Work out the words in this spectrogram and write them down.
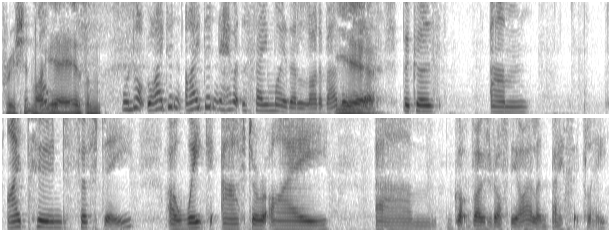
depression? Like, yeah, isn't. Well, not I didn't. I didn't have it the same way that a lot of others Yeah. did because um, I turned fifty a week after I um, got voted off the island, basically,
